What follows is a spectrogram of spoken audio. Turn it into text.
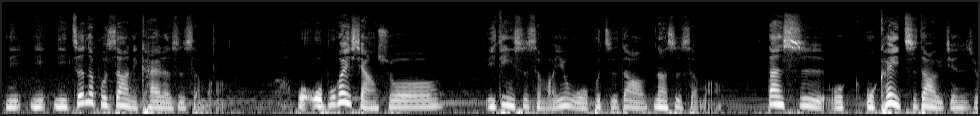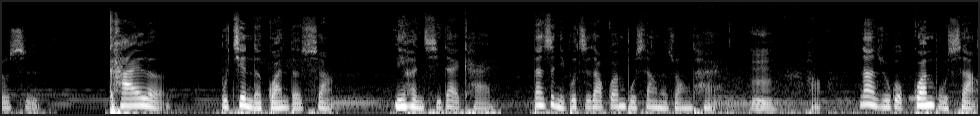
你你你真的不知道你开的是什么。我我不会想说。一定是什么？因为我不知道那是什么，但是我我可以知道一件事，就是开了不见得关得上。你很期待开，但是你不知道关不上的状态。嗯，好，那如果关不上，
